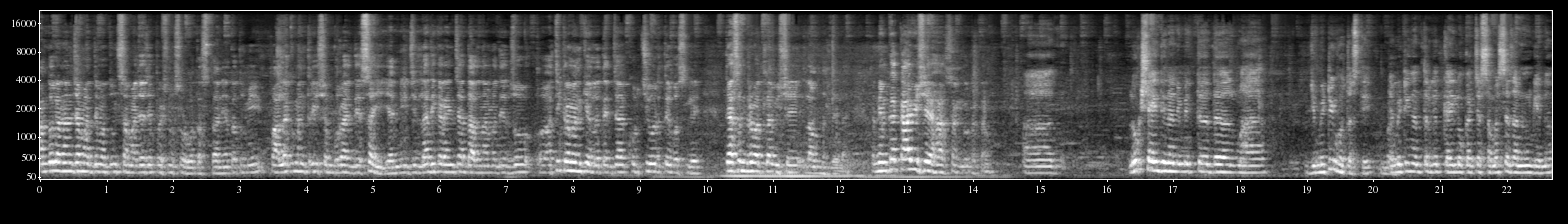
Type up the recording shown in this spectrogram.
आंदोलनांच्या माध्यमातून समाजाचे प्रश्न सोडवत असता आणि आता तुम्ही पालकमंत्री शंभूराज देसाई यांनी जिल्हाधिकाऱ्यांच्या दालनामध्ये जो अतिक्रमण केलं त्यांच्या खुर्चीवर ते बसले त्या संदर्भातला विषय लावून धरलेला आहे. तर नेमका काय विषय हा सांगू नका अं, लोकशाही दिनानिमित्त दर महा जी मीटिंग होत असते त्या. मीटिंग अंतर्गत काही लोकांच्या समस्या जाणून घेणं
